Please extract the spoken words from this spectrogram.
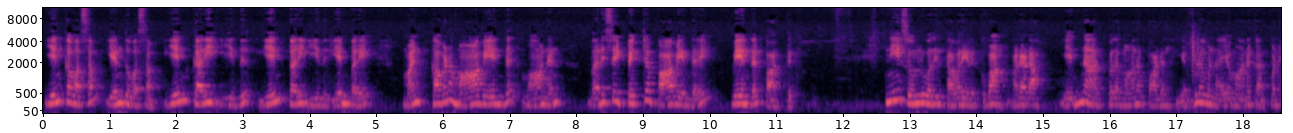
என் கவசம் என் துவசம் என் கரி ஈது என் கரி ஈது என்பரே மண் கவன மாவேந்தன் வாணன் வரிசை பெற்ற பாவேந்தரை வேந்தர் பார்த்து. நீ சொல்லுவதில் தவறு இருக்குமா? அடடா. என்ன அற்புதமான பாடல் எவ்வளவு நயமான கற்பனை.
